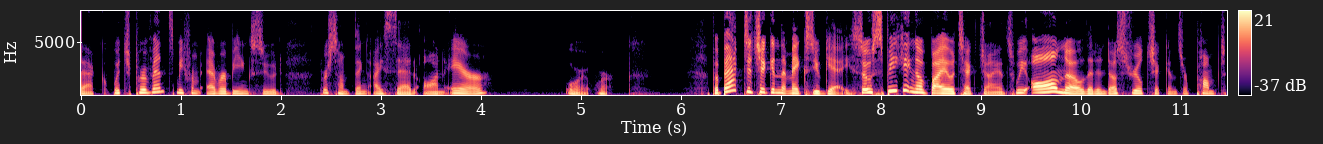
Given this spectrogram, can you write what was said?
Act, which prevents me from ever being sued for something I said on air or at work. But back to chicken that makes you gay. So, speaking of biotech giants, we all know that industrial chickens are pumped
